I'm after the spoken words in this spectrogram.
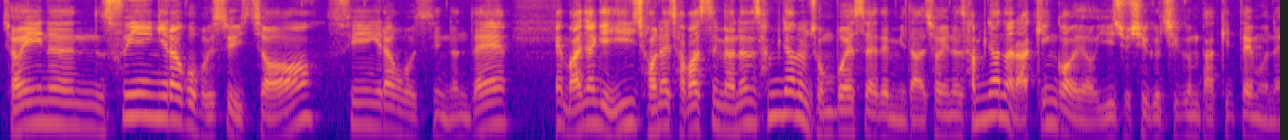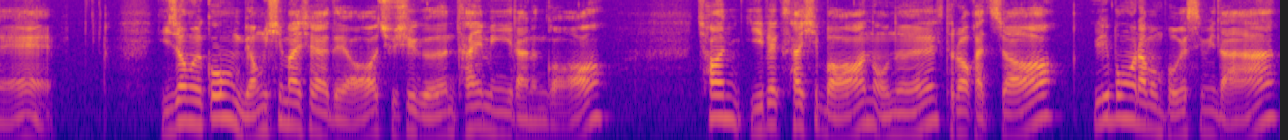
저희는 스윙이라고 볼 수 있죠. 스윙이라고 볼 수 있는데, 만약에 이 전에 잡았으면은 3년을 존버했어야 됩니다. 저희는 3년을 아낀 거예요. 이 주식을 지금 봤기 때문에. 이 점을 꼭 명심하셔야 돼요. 주식은 타이밍이라는 거. 1240원 오늘 들어갔죠. 일봉을 한번 보겠습니다.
